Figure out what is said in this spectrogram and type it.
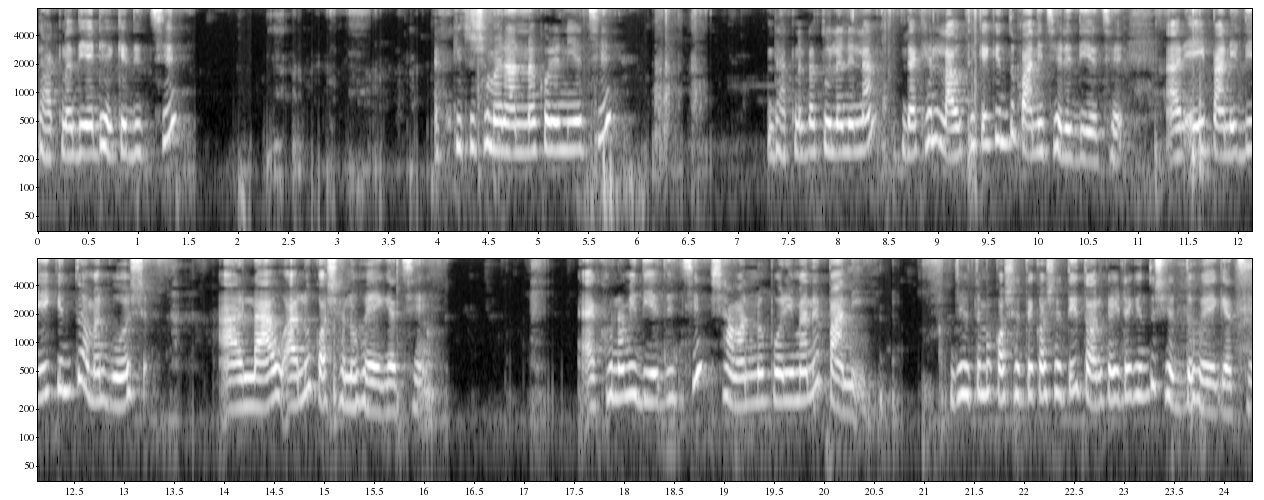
ঢাকনা দিয়ে ঢেকে দিচ্ছি। কিছু সময় রান্না করে নিয়েছি। ঢাকনাটা তুলে নিলাম। দেখেন লাউ থেকে কিন্তু পানি ছেড়ে দিয়েছে। আর এই পানি দিয়েই কিন্তু আমার গোশ আর লাউ, আলু কষানো হয়ে গেছে। এখন আমি দিয়ে দিচ্ছি সামান্য পরিমাণে পানি। যেহেতু আমার কষাতে কষাতেই তরকারিটা কিন্তু সেদ্ধ হয়ে গেছে।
